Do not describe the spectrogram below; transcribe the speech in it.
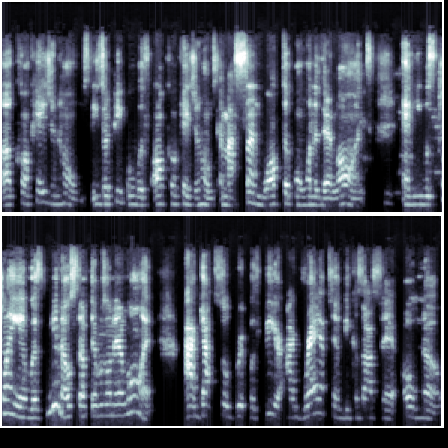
uh, Caucasian homes. These are people with all Caucasian homes. And my son walked up on one of their lawns and he was playing with, you know, stuff that was on their lawn. I got so gripped with fear, I grabbed him because I said, Oh no,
